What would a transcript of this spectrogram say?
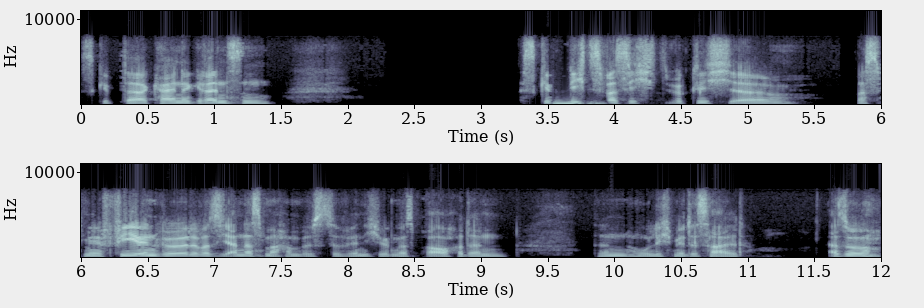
es gibt da keine Grenzen es gibt nichts, was ich wirklich, äh, was mir fehlen würde, was ich anders machen müsste. Wenn ich irgendwas brauche, dann, dann hole ich mir das halt. Also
